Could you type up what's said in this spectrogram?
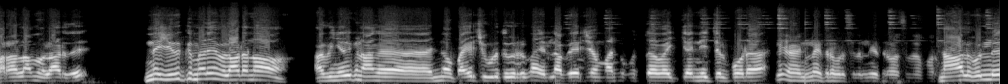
பரவாயில்லாம விளையாடுது இன்னும் இதுக்கு மேலேயும் விளையாடணும் அப்படிங்கிறதுக்கு நாங்க இன்னும் பயிற்சி கொடுத்துக்கிட்டு இருக்கோம்? எல்லா பயிற்சியும் மண் குத்த வைக்க நீச்சல் போட. எத்தனை வருஷத்துல இருந்து எத்தனை வருஷத்துல நாலு பல்லு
